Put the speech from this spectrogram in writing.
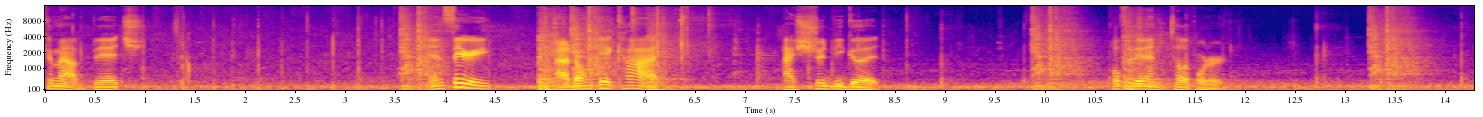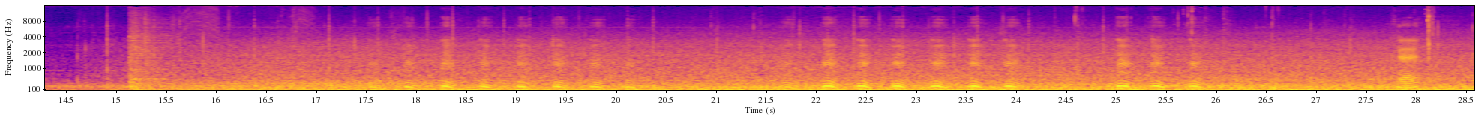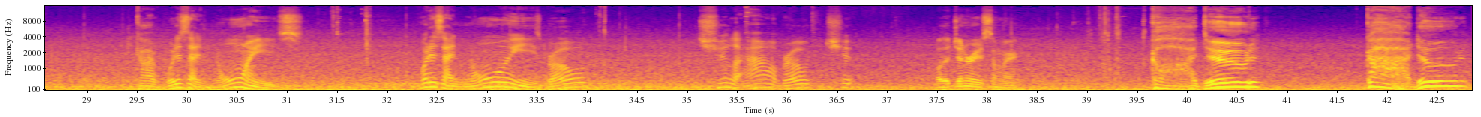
Come out, bitch. In theory, I don't get caught. I should be good. Hopefully they didn't teleport her. mm, mm, mm, mm. Mm, mm, mm. Okay. God, what is that noise? What is that noise, bro? Chill out, bro. Chill. Oh, the generator's somewhere. God, dude. God, dude.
